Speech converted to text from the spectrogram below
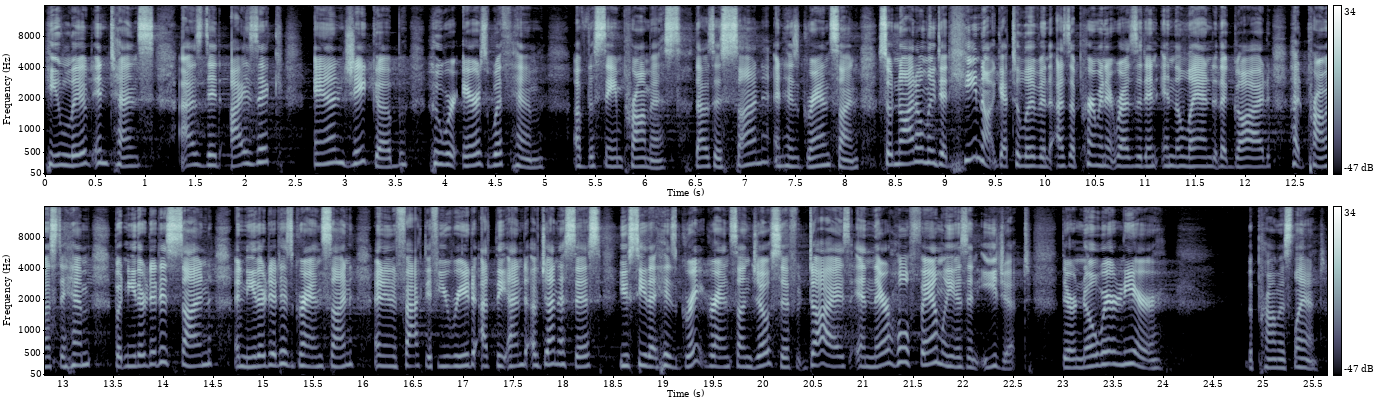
He lived in tents as did Isaac and Jacob, who were heirs with him of the same promise. That was his son and his grandson. So not only did he not get to live in, as a permanent resident in the land that God had promised to him, but neither did his son and neither did his grandson. And in fact, if you read at the end of Genesis, you see that his great grandson Joseph dies and their whole family is in Egypt. They're nowhere near the promised land.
